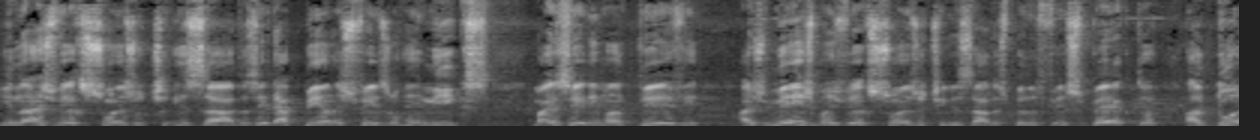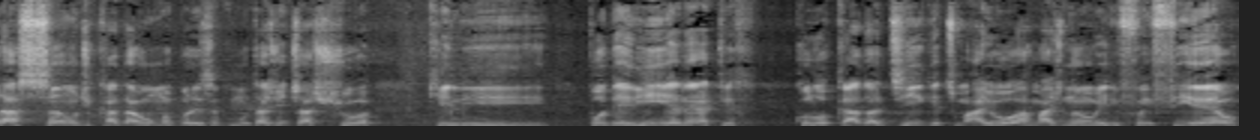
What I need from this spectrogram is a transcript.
e nas versões utilizadas. Ele apenas fez um remix mas ele manteve as mesmas versões utilizadas pelo Phil Spector, a duração de cada uma, por exemplo, muita gente achou que ele poderia né, ter colocado a Digit maior, mas não, ele foi fiel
